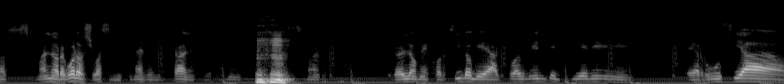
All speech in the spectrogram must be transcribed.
No, si mal no recuerdo, llegó a semifinales de un challenge Pero es lo mejorcito que actualmente tiene eh, Rusia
